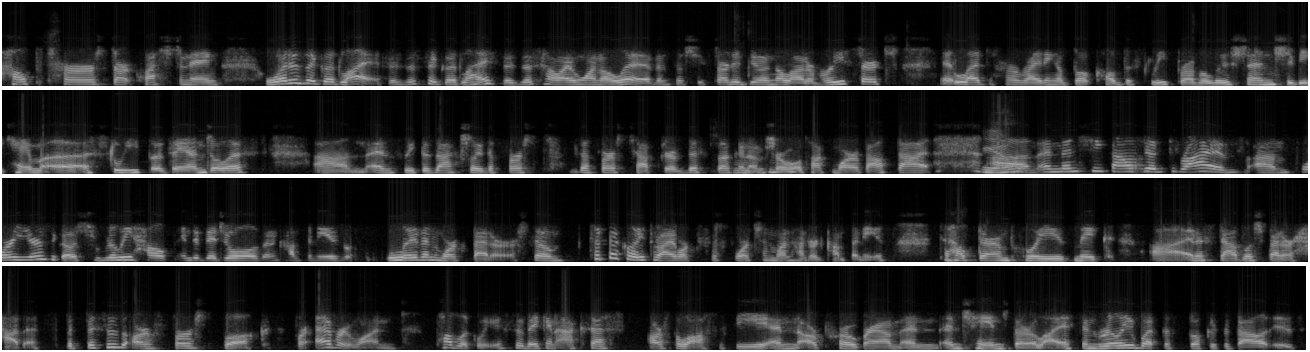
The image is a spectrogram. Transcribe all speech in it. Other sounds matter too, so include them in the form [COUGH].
helped her start questioning what is a good life? Is this a good life? Is this how I want to live? And so she started doing a lot of research. It led to her writing a book called The Sleep Revolution. She became a sleep evangelist um, and sleep is actually the first the first chapter of this book, and I'm sure mm-hmm. we'll talk more about that. Yeah. Um, and then she founded Thrive um, four years ago to really help individuals and companies live and work better. So typically, Thrive works with Fortune 100 companies to help their employees make uh, and establish better habits. But this is our first book for everyone publicly so they can access our philosophy and our program and, and change their life. And really what this book is about is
